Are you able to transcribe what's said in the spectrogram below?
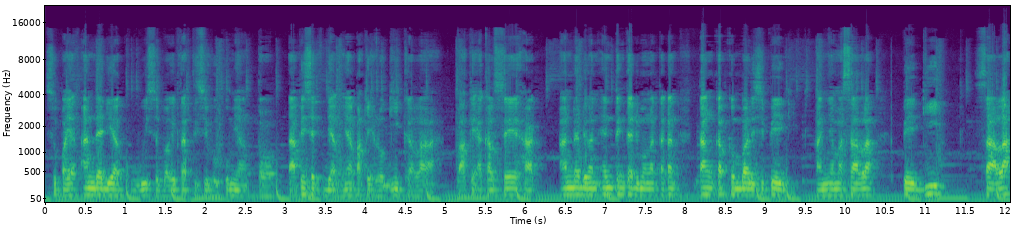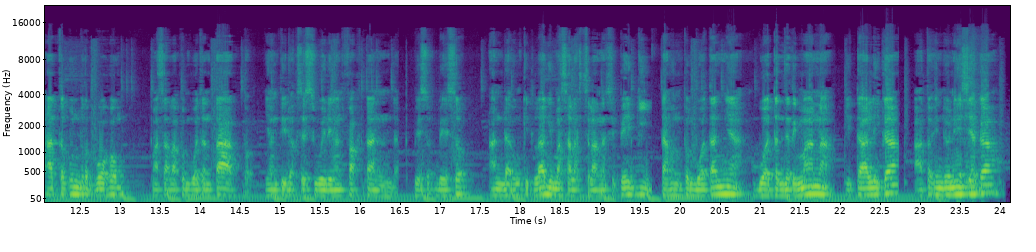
supaya anda diakui sebagai praktisi hukum yang top. Tapi setidaknya pakai logika lah pakai akal sehat. Anda dengan enteng tadi mengatakan tangkap kembali si Peggy. Hanya masalah Peggy salah ataupun berbohong masalah pembuatan tato yang tidak sesuai dengan fakta Anda. Besok-besok Anda ungkit lagi masalah celana si Peggy. Tahun pembuatannya, buatan dari mana? Italia atau Indonesia kah?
